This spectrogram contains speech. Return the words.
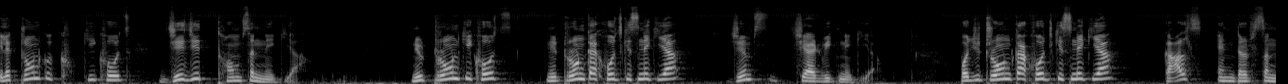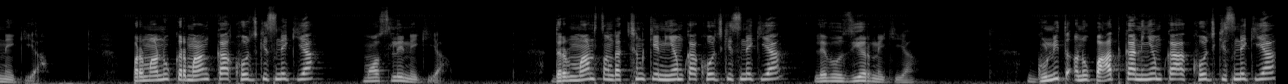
इलेक्ट्रॉन की खोज जे जे थॉमसन ने किया। न्यूट्रॉन की खोज न्यूट्रॉन का खोज किसने किया? जेम्स चैडविक ने किया। पॉजिट्रॉन का खोज किसने किया? कार्ल्स एंडरसन ने किया। परमाणु क्रमांक का खोज किसने किया? मौसले ने किया। द्रव्यमान संरक्षण के नियम का खोज किसने किया? लेवोजियर ने किया। गुणित अनुपात का नियम का खोज किसने किया?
